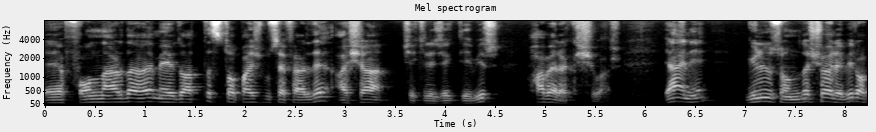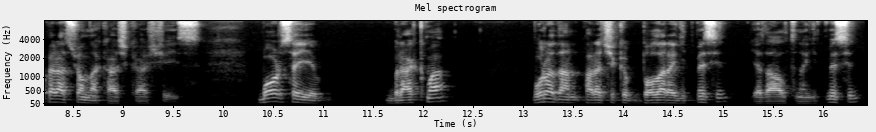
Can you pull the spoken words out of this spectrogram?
e, fonlarda ve mevduatta stopaj bu sefer de aşağı çekilecek diye bir haber akışı var. Yani günün sonunda şöyle bir operasyonla karşı karşıyayız. Borsayı bırakma, buradan para çıkıp dolara gitmesin ya da altına gitmesin.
